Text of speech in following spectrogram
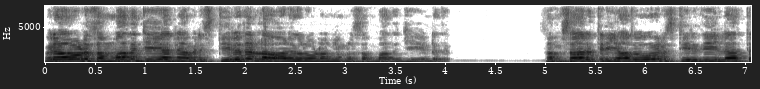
ഒരാളോട് സംവാദം ചെയ്യാൻ അവന് സ്ഥിരത ഉള്ള ആളുകളോടാണ് നമ്മൾ സംവാദം ചെയ്യേണ്ടത്. സംസാരത്തിൽ യാതൊരു സ്ഥിരതയില്ലാത്ത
